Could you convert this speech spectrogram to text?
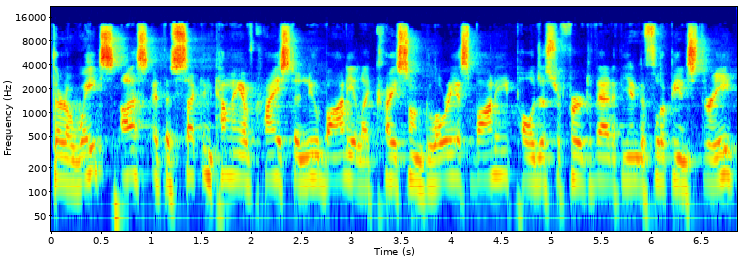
There awaits us at the second coming of Christ a new body like Christ's own glorious body. Paul just referred to that at the end of Philippians 3.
